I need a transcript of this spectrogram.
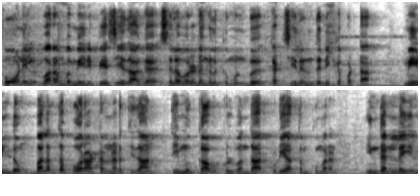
போனில் வரம்பு மீறி பேசியதாக சில வருடங்களுக்கு முன்பு கட்சியிலிருந்து நீக்கப்பட்டார். மீண்டும் பலத்த போராட்டம் நடத்திதான் திமுகவுக்குள் வந்தார் குடியாத்தம் குமரன். இந்த நிலையில்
